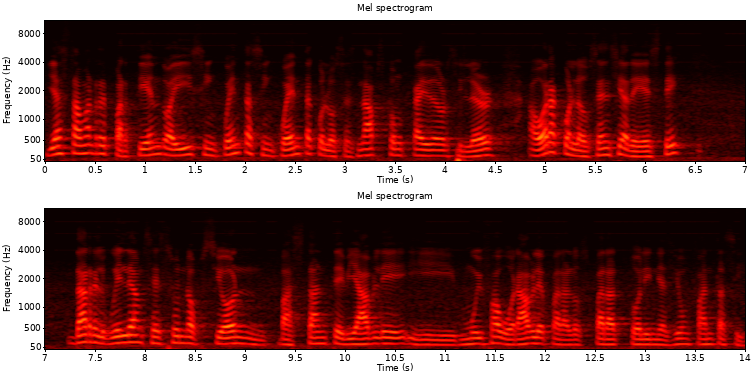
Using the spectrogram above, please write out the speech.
ya estaban repartiendo ahí 50-50 con los snaps con Clyde Edwards Hiller Ahora con la ausencia de este, Darrell Williams es una opción bastante viable y muy favorable para, los, para tu alineación fantasy.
